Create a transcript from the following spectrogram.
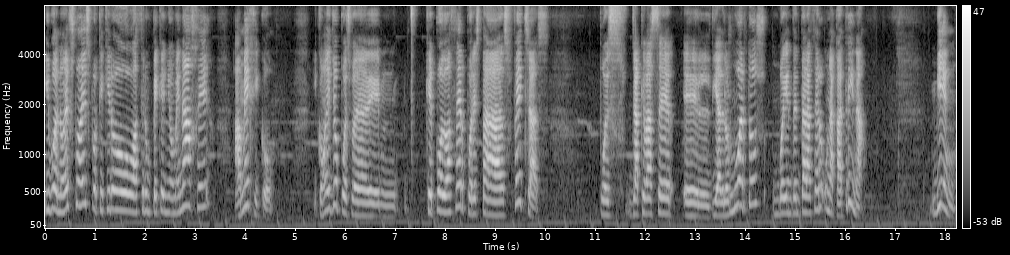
Y bueno, esto es porque quiero hacer un pequeño homenaje a México. Y con ello, pues, eh, ¿qué puedo hacer por estas fechas? Pues ya que va a ser el Día de los Muertos, voy a intentar hacer una Catrina. Bien,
